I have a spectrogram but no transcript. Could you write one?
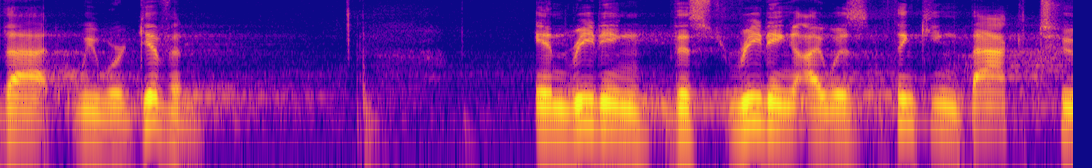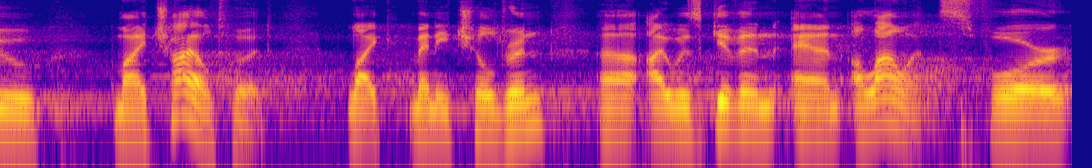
that we were given. In reading this reading, I was thinking back to my childhood. Like many children, uh, I was given an allowance for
